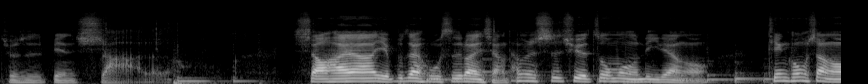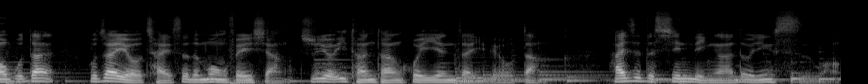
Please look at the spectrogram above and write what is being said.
就是变傻了。小孩啊，也不再胡思乱想，他们失去了做梦的力量哦。天空上哦，不但不再有彩色的梦飞翔，只有一团团灰烟在流荡。孩子的心灵啊，都已经死亡，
